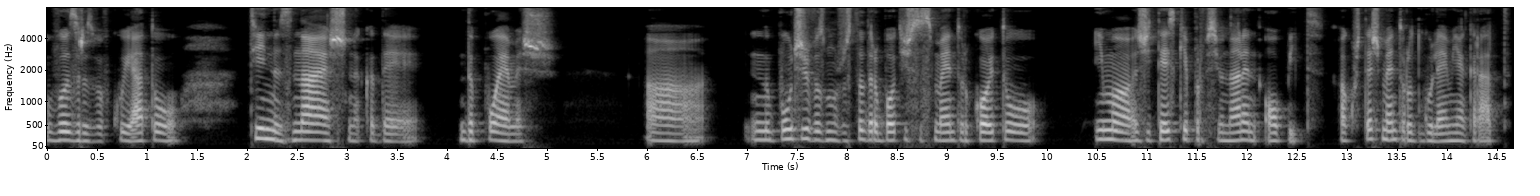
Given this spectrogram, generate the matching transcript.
възраст, в която ти не знаеш на къде да поемеш, а, но получиш възможността да работиш с ментор, който има житейския професионален опит, ако щеш ментор от големия град,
